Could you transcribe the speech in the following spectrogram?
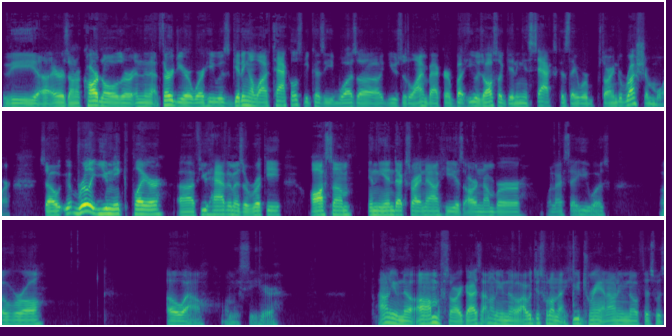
the uh, Arizona Cardinals, or in that third year where he was getting a lot of tackles because he was a used as a linebacker, but he was also getting his sacks because they were starting to rush him more. So really unique player. Uh, if you have him as a rookie, awesome. In the index right now, he is our number. What did I say he was overall? Oh wow. Let me see here. I don't even know. Oh, I'm sorry, guys. I don't even know. I just went on that huge rant. I don't even know if this was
